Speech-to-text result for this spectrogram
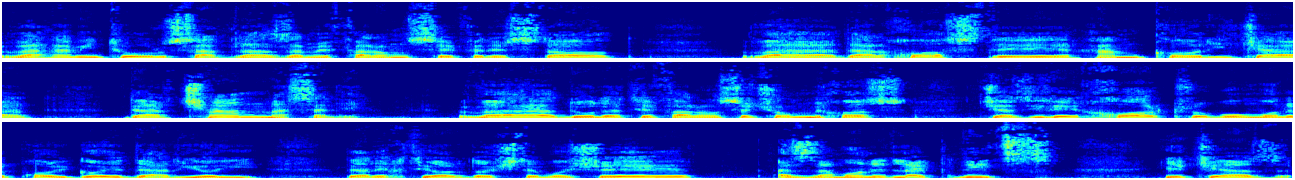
و همینطور صدر فرانسه فرستاد. و درخواست همکاری کرد در چند مسئله. و دولت فرانسه چون می‌خواست جزیره خارک رو به عنوان پایگاه دریایی در اختیار داشته باشه از زمان لپنیتس یکی از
